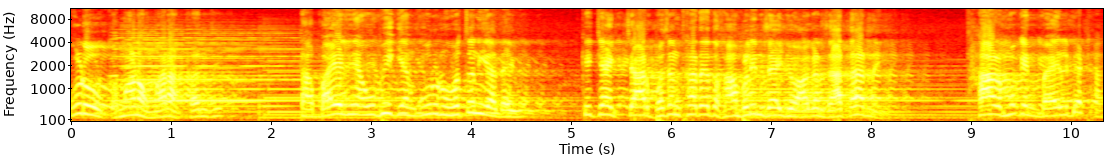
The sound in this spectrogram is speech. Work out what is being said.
કુડું કમાણો મારા કાનજી તા બાયલ ત્યાં ઊભી ગયા ગુરુનું વચન યાદ આવ્યું. કે ક્યાંક ચાર ભજન થતા તો સાંભળીને જાય આગળ જાતા નહીં. થાળ મૂકીને બાયલ બેઠા.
